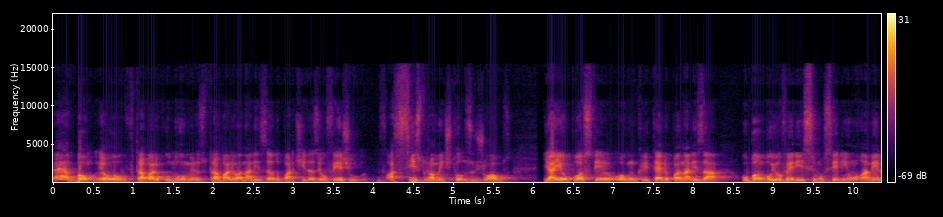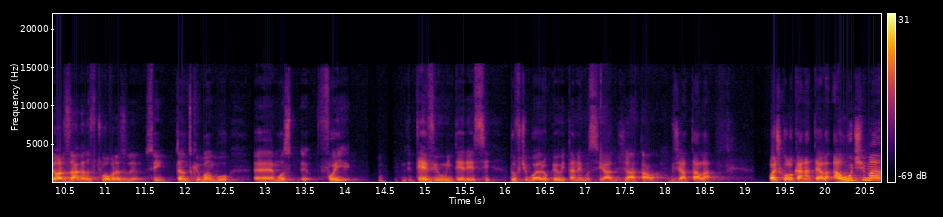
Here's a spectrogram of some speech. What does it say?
É, bom, eu trabalho com números, trabalho analisando partidas, eu vejo, assisto realmente todos os jogos, e aí eu posso ter algum critério para analisar. O Bambu e o Veríssimo seriam a melhor zaga do futebol brasileiro. Sim, tanto que o Bambu é, foi, teve um interesse do futebol europeu e está negociado. Já está lá. Já está lá. Pode colocar na tela a última,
